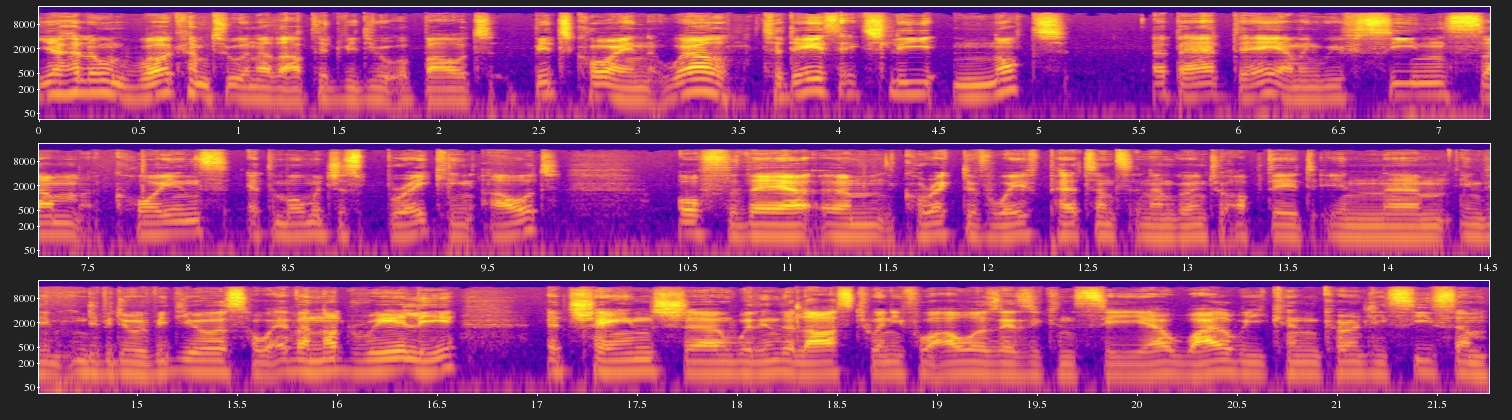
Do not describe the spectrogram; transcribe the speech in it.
Yeah, hello and welcome to another update video about Bitcoin. Well, today is actually not a bad day. I mean, we've seen some coins at the moment just breaking out of their um, corrective wave patterns and I'm going to update in, um, in the individual videos. However, not really a change uh, within the last 24 hours, as you can see. Yeah? While we can currently see some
